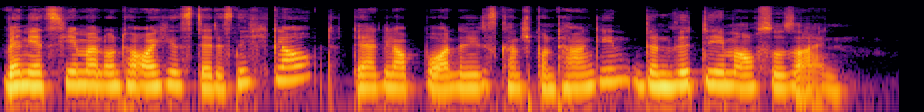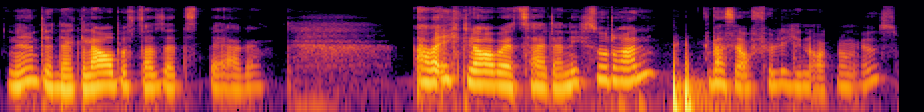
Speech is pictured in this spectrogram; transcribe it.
Wenn jetzt jemand unter euch ist, der das nicht glaubt, der glaubt, boah, nee, das kann spontan gehen, dann wird dem auch so sein. Ne? Denn der Glaube versetzt Berge. Aber ich glaube jetzt halt da nicht so dran, was ja auch völlig in Ordnung ist.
